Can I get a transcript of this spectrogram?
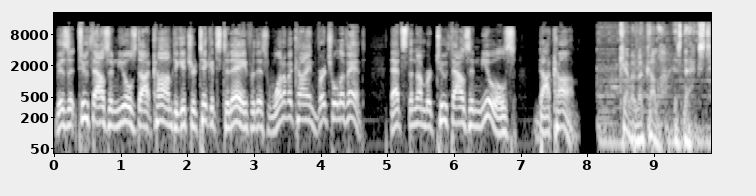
Visit 2000mules.com to get your tickets today for this one of a kind virtual event. That's the number 2000mules.com. Kevin McCullough is next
